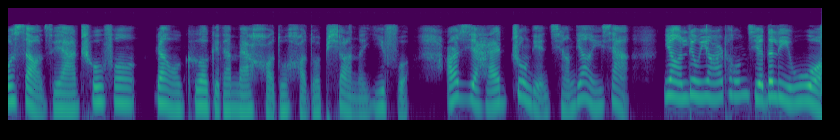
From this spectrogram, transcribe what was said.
我嫂子呀，抽风。让我哥给她买好多好多漂亮的衣服，而且还重点强调一下要六一儿童节的礼物。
